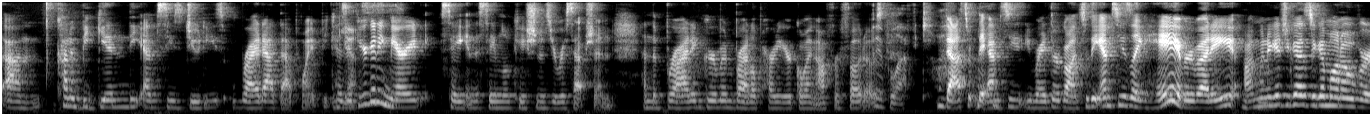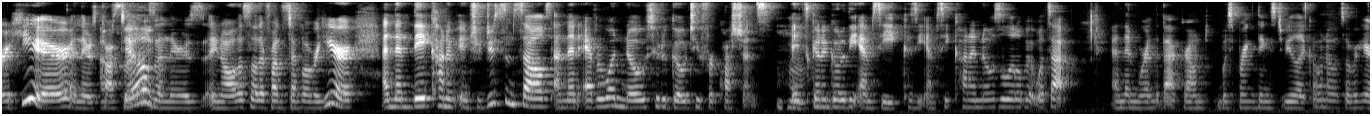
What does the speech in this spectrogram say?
um, kind of begin the MC's duties right at that point. Because if you're getting married, say in the same location as your reception, and the bride and groom and bridal party are going off for photos, They've left. that's what the MC right they're gone. So the MC is like, "Hey everybody, I'm Mhm. gonna get you guys to come on over here, and there's cocktails Absolutely. and there's you know all this other fun stuff over here." And then they kind of introduce themselves, and then everyone knows who to go to for questions. Mhm. It's gonna go to the MC because the MC kind of knows a little bit what's up, and then we're in the background whispering things to be like, "Oh no, it's over here."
